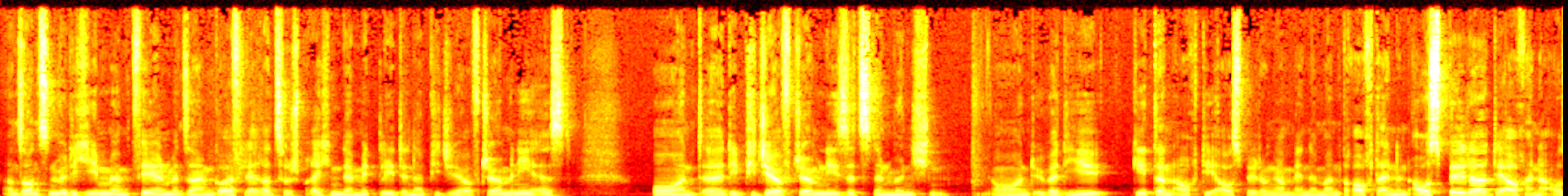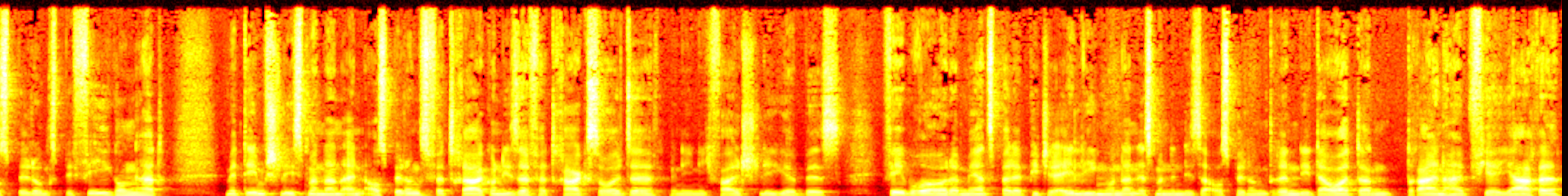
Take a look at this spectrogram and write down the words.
Ansonsten würde ich jedem empfehlen, mit seinem Golflehrer zu sprechen, der Mitglied in der PGA of Germany ist. Und äh, die PGA of Germany sitzt in München. Und über die geht dann auch die Ausbildung am Ende. Man braucht einen Ausbilder, der auch eine Ausbildungsbefähigung hat. Mit dem schließt man dann einen Ausbildungsvertrag. Und dieser Vertrag sollte, wenn ich nicht falsch liege, bis Februar oder März bei der PGA liegen. Und dann ist man in dieser Ausbildung drin. Die dauert dann dreieinhalb, vier Jahre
